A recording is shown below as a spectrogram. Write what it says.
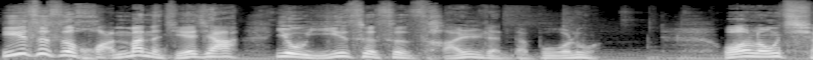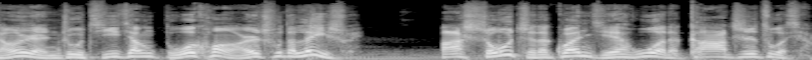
一次次缓慢的结痂，又一次次残忍的剥落。王龙强忍住即将夺眶而出的泪水，把手指的关节握得嘎吱作响，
